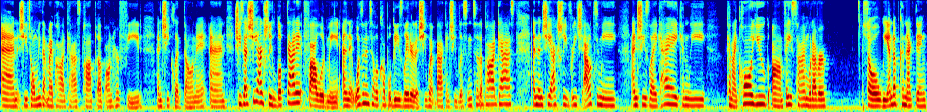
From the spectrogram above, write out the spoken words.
and she told me that my podcast popped up on her feed and she clicked on it and she said she actually looked at it followed me and it wasn't until a couple days later that she went back and she listened to the podcast and then she actually reached out to me and she's like hey can we can I call you, um, FaceTime, whatever. So we end up connecting.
